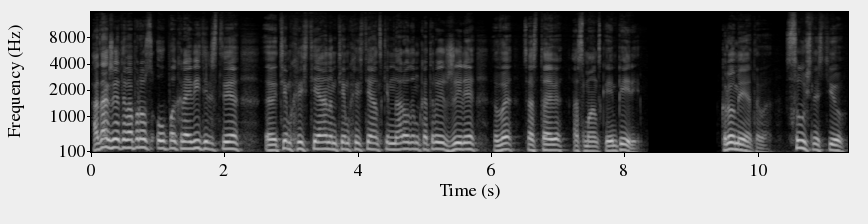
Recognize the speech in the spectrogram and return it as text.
А также это вопрос о покровительстве э, тем христианам, тем христианским народам, которые жили в составе Османской империи. Кроме этого, сущностью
